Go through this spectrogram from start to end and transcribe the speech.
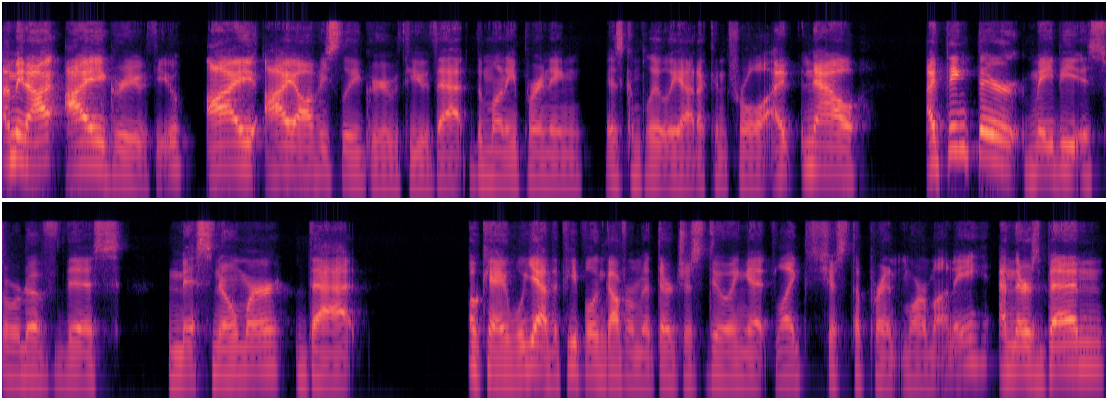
I mean, I, I agree with you. I I obviously agree with you that the money printing is completely out of control. I now I think there maybe is sort of this misnomer that okay, well yeah, the people in government they're just doing it like just to print more money. And there's been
